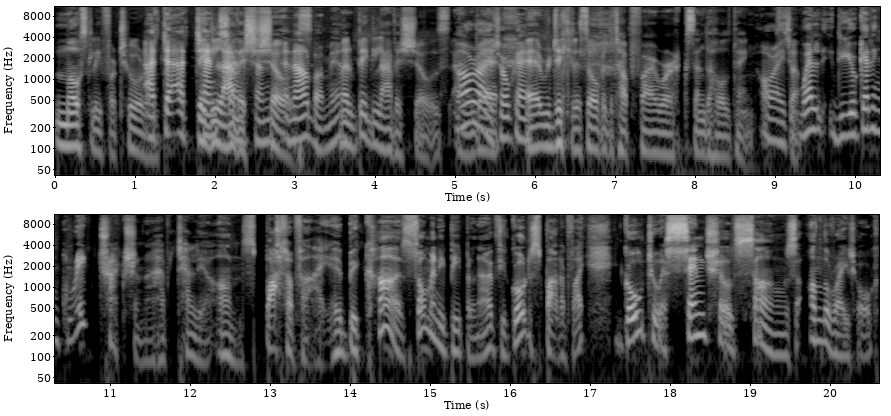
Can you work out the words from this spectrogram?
mostly for touring. At, at big 10 lavish an, shows. an album, yeah. Well, big lavish shows. And, All right, uh, okay. Uh, ridiculous over the top fireworks and the whole thing. All right. So- Well, you're getting great traction, I have to tell you, on Spotify uh, because so many people now, if you go to Spotify, go to Essential Songs on the right hook,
